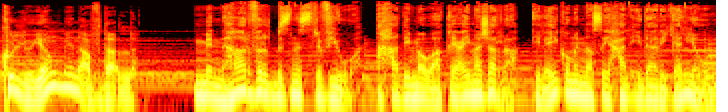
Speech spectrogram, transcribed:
كل يوم أفضل. من هارفارد بزنس ريفيو أحد مواقع مجرة. إليكم النصيحة الإدارية اليوم.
